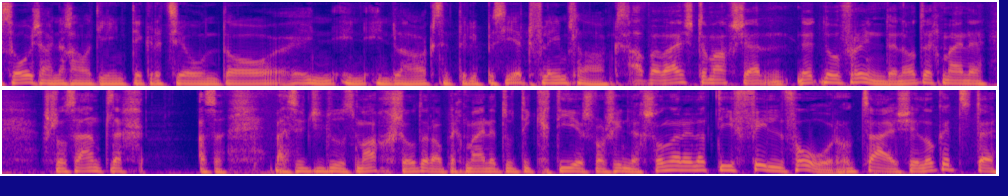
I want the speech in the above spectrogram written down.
so ist eigentlich auch die Integration da in, in, in Lags natürlich passiert, Flames Lags. Aber weißt, du machst ja nicht nur Freunde, oder? Ich meine, schlussendlich also, ich weiss nicht, wie du das machst, oder? Aber ich meine, du diktierst wahrscheinlich schon relativ viel vor und sagst, ja, schau jetzt, äh,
